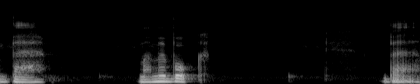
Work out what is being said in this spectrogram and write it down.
B. Mamy Bóg. B.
